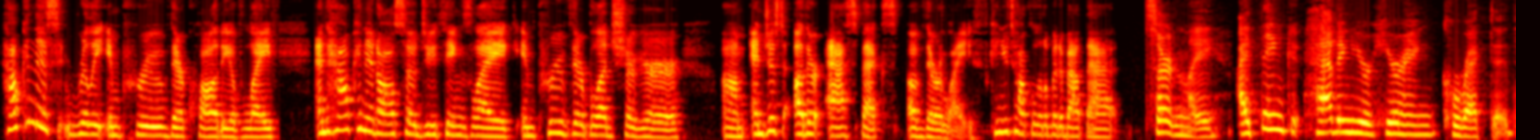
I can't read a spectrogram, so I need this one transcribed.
how can this really improve their quality of life? And how can it also do things like improve their blood sugar, um, and just other aspects of their life. Can you talk a little bit about that? Certainly. I think having your hearing corrected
